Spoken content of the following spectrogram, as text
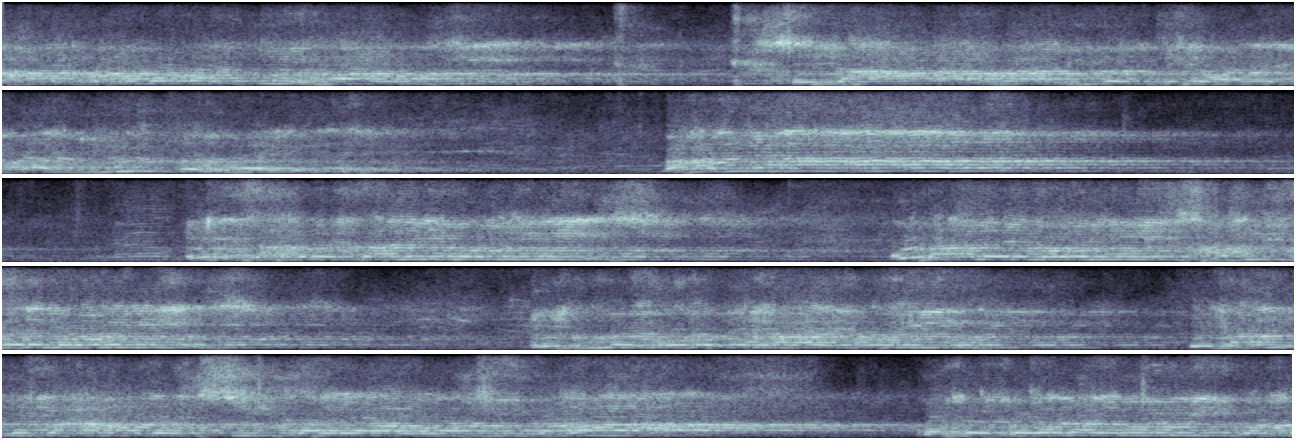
আমার কর্মটা কি হওয়া উচিত? সেটা আমার ভিতর থেকে অনেকটা বিলুপ্ত হয়ে গেছে। এই সাবেস্তানির মজলিস, কোরআনের মজলিস, হাদিসের মজলিস, এগুলো করতে হয় করি এখান থেকে আমাদের শিক্ষা দেওয়া উচিত। বাবা দৌড়াদৌড়ি কত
